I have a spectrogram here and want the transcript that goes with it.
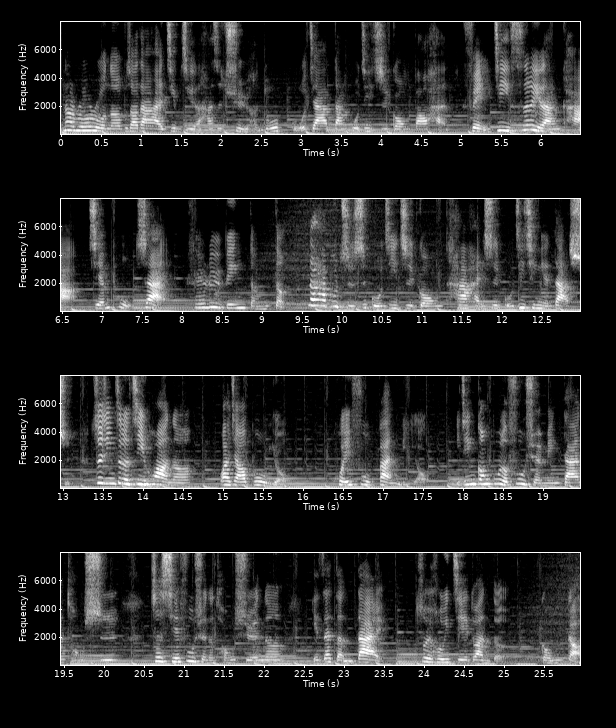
那 Roro 呢？不知道大家还记不记得，他是去很多国家当国际志工，包含斐济、斯里兰卡、柬埔寨、菲律宾等等。那他不只是国际志工，他还是国际青年大使。最近这个计划呢，外交部有恢复办理哦，已经公布了复选名单，同时这些复选的同学呢，也在等待最后一阶段的。公告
